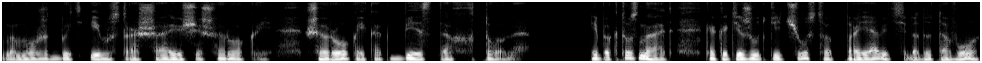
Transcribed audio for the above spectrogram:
но может быть и устрашающе широкой, широкой, как бездна. Ибо кто знает, как эти жуткие чувства проявят себя до того,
